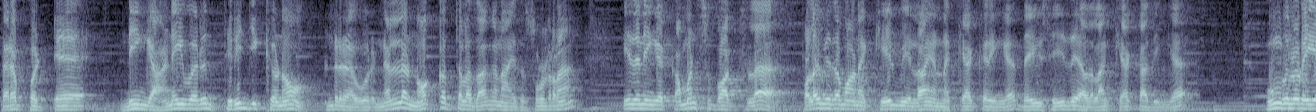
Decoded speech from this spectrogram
பெறப்பட்டு நீங்கள் அனைவரும் தெரிஞ்சிக்கணும் என்ற ஒரு நல்ல நோக்கத்தில் தாங்க நான் இதை சொல்கிறேன் இதை நீங்கள் கமெண்ட்ஸ் பாக்ஸில் பலவிதமான கேள்வியெல்லாம் என்னை கேட்குறீங்க தயவுசெய்து அதெல்லாம் கேட்காதீங்க. உங்களுடைய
